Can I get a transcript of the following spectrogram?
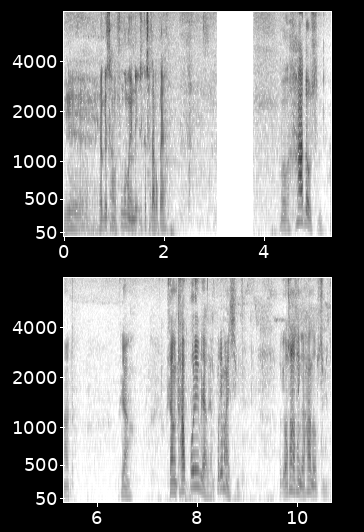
예, 여기서 한번 있는 있을까 찾아볼까요? 뭐가 하나도 없습니다. 하나도. 그냥, 그냥 다 뿌리입니다. 그냥 뿌리만 있습니다. 요상한 생각 하나도 없습니다.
